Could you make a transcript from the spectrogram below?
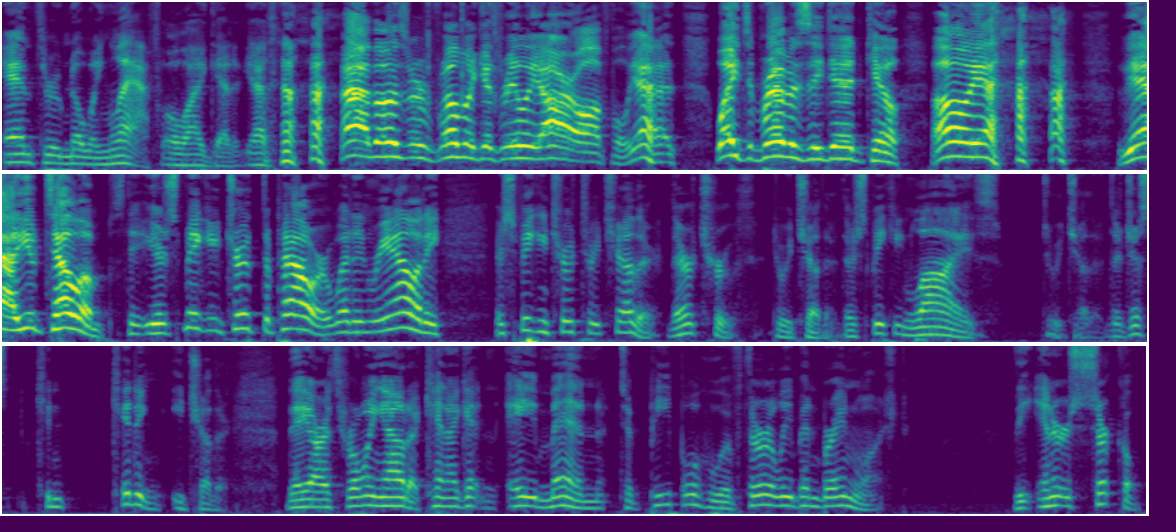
and through knowing laugh. Oh, I get it. Yeah. Those Republicans really are awful. Yeah. White supremacy did kill. Oh, yeah. yeah, you tell them. You're speaking truth to power, when in reality, they're speaking truth to each other. Their truth to each other. They're speaking lies to each other. They're just con- kidding each other. They are throwing out a can I get an amen to people who have thoroughly been brainwashed. The inner circle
